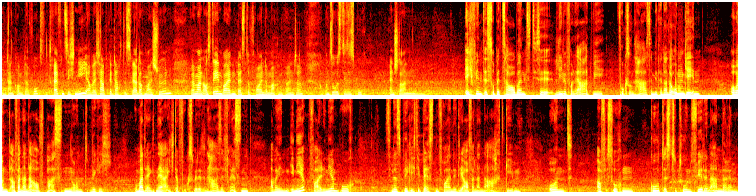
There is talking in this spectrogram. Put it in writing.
und dann kommt der Fuchs. Die treffen sich nie, aber ich habe gedacht, es wäre doch mal schön, wenn man aus den beiden beste Freunde machen könnte. Und so ist dieses Buch entstanden. Ich finde es so bezaubernd, diese liebevolle Art, wie Fuchs und Hase miteinander umgehen und aufeinander aufpassen und wirklich wo man denkt, naja, eigentlich der Fuchs würde den Hase fressen. Aber in, in ihrem Fall, in ihrem Buch, sind das wirklich die besten Freunde, die aufeinander Acht geben und auch versuchen, Gutes zu tun für den anderen.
